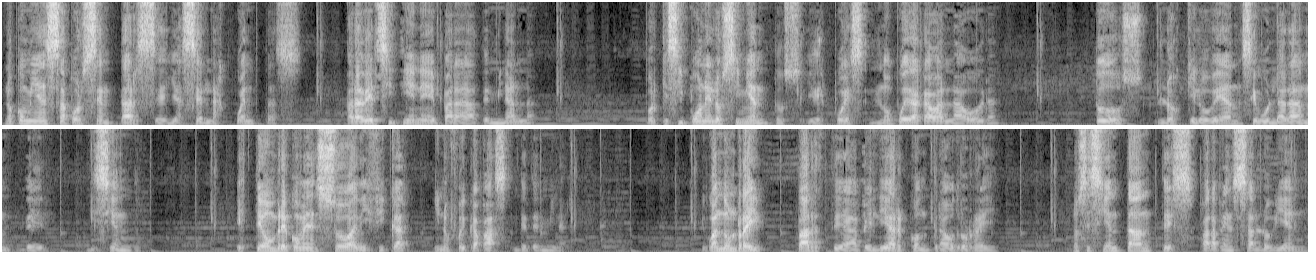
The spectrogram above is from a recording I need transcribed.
no comienza por sentarse y hacer las cuentas para ver si tiene para terminarla, porque si pone los cimientos y después no puede acabar la obra, todos los que lo vean se burlarán de él, diciendo, este hombre comenzó a edificar y no fue capaz de terminar. Y cuando un rey parte a pelear contra otro rey, ¿no se sienta antes para pensarlo bien?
